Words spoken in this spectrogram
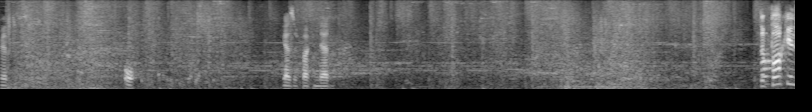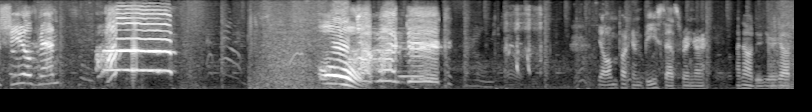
Rip. Oh. You guys are fucking dead. The fucking shields, man! Oh! My dick! Yo, I'm fucking beast ass Rengar. I know, dude. You're a god.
